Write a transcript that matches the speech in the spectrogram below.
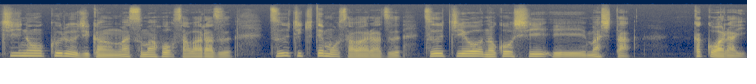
知の来る時間はスマホ触らず通知来ても触らず通知を残しました。かっこ笑い。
